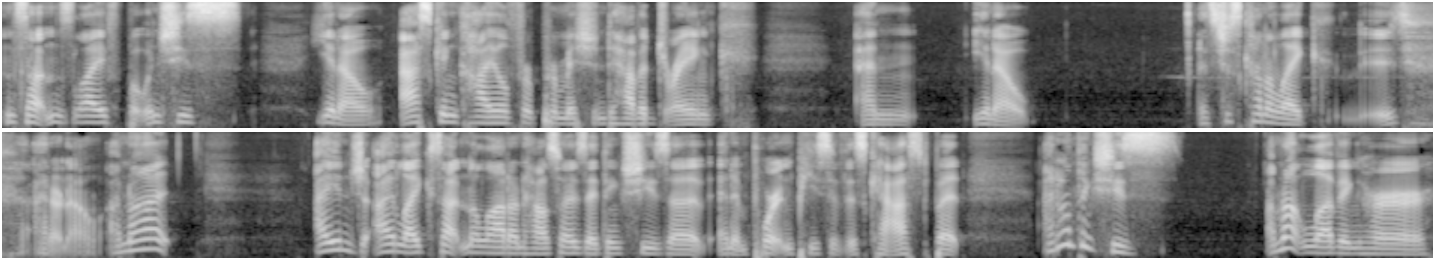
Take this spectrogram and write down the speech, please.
in Sutton's life, but when she's you know, asking Kyle for permission to have a drink and you know, it's just kind of like it, I don't know. I'm not I enjoy, I like Sutton a lot on Housewives. I think she's a an important piece of this cast, but I don't think she's. I'm not loving her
